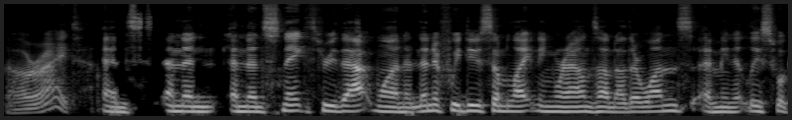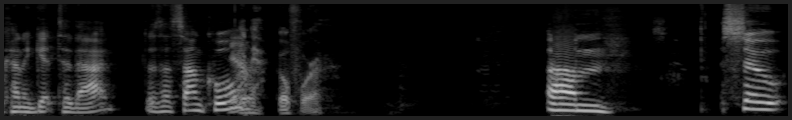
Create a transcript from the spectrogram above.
all right. and and then and then snake through that one and then if we do some lightning rounds on other ones i mean at least we'll kind of get to that does that sound cool Yeah, go for it. Um, so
